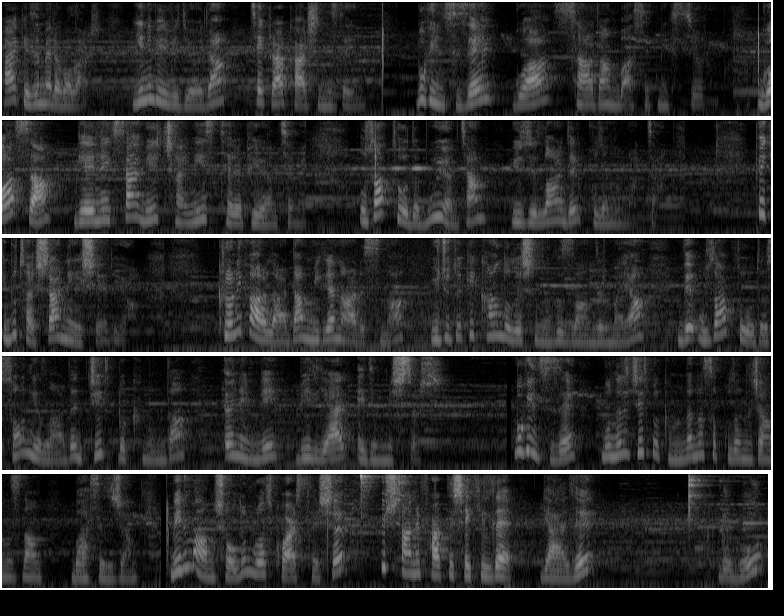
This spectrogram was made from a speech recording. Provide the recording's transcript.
Herkese merhabalar. Yeni bir videoyla tekrar karşınızdayım. Bugün size Gua Sa'dan bahsetmek istiyorum. Gua Sa geleneksel bir Chinese terapi yöntemi. Uzak Doğu'da bu yöntem yüzyıllardır kullanılmakta. Peki bu taşlar ne işe yarıyor? Kronik ağrılardan migren ağrısına, vücuttaki kan dolaşımını hızlandırmaya ve uzak doğuda son yıllarda cilt bakımında önemli bir yer edinmiştir. Bugün size bunları cilt bakımında nasıl kullanacağımızdan bahsedeceğim. Benim almış olduğum rose quartz taşı 3 tane farklı şekilde geldi. Ve bu.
